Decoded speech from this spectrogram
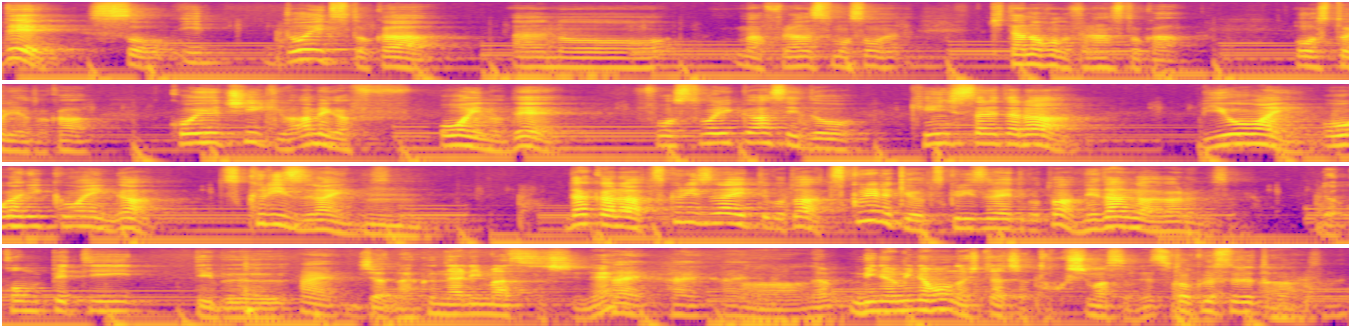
でそういドイツとかあのーまあフランスもそう北の方のフランスとかオーストリアとかこういう地域は雨がふ多いのでフォスフォリックアシドを禁止されたら美容ワインオーガニックワインが作りづらいんですよ、だから作りづらいってことは作れるけど作りづらいってことは値段が上がるんですよ。コンペティティブはい。じゃなくなりますしね、はいはいはい。あーだ南の方の人たちは得しますよね得するとですね。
